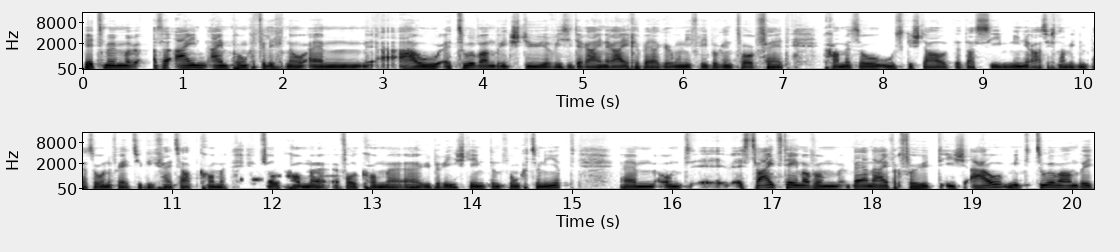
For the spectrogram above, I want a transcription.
Jetzt müssen wir, also ein, ein Punkt vielleicht noch, ähm, auch eine Zuwanderungssteuer, wie sie der Rainer Reichenberger Uni Freiburg entworfen hat, kann man so ausgestalten, dass sie meiner Ansicht nach mit dem Personenfreizügigkeitsabkommen vollkommen, vollkommen äh, übereinstimmt und funktioniert. Ähm, und äh, das zweite Thema vom Bern einfach von heute ist auch mit Zuwanderung,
